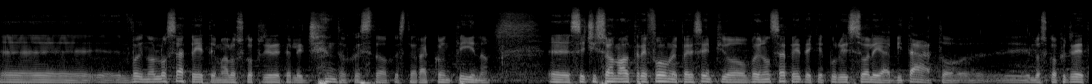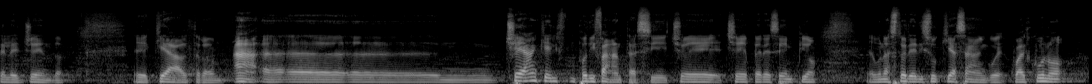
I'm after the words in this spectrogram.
Eh, voi non lo sapete, ma lo scoprirete leggendo questo, questo raccontino. Eh, se ci sono altre forme, per esempio, voi non sapete che pure il Sole è abitato, eh, lo scoprirete leggendo. Eh, che altro? Ah, eh, ehm, c'è anche il, un po' di fantasy, cioè, c'è per esempio una storia di succhia sangue. Qualcuno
